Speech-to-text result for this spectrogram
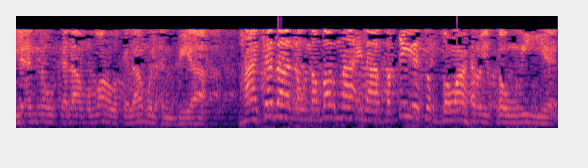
لأنه كلام الله وكلام الأنبياء. هكذا لو نظرنا إلى بقية الظواهر الكونية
